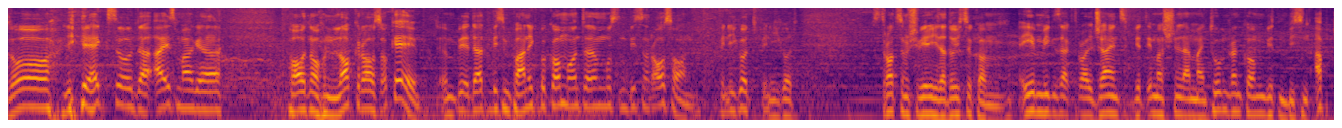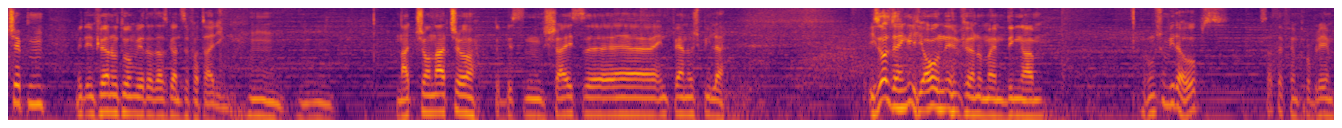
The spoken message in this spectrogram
So, die Hexe und der Eismagier haut noch einen Lock raus. Okay, ähm, der hat ein bisschen Panik bekommen und äh, muss ein bisschen raushauen. Finde ich gut, finde ich gut. Ist trotzdem schwierig, da durchzukommen. Eben, wie gesagt, Royal Giant wird immer schnell an meinen Turm drankommen, wird ein bisschen abchippen. Mit Inferno-Turm wird er das Ganze verteidigen. Hm, hm. Nacho, Nacho, du bist ein scheiße äh, Inferno-Spieler. Ich sollte eigentlich auch ein Inferno in meinem Ding haben. Warum schon wieder? Ups. Was hat er für ein Problem?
